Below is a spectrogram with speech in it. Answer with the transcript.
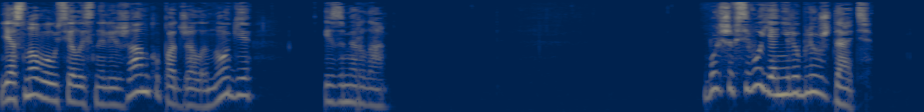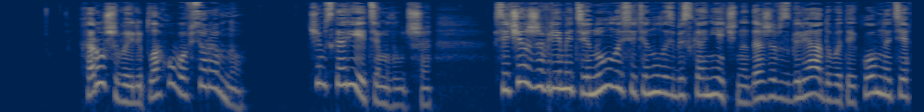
Я снова уселась на лежанку, поджала ноги и замерла. Больше всего я не люблю ждать. Хорошего или плохого все равно. Чем скорее, тем лучше. Сейчас же время тянулось и тянулось бесконечно, даже взгляду в этой комнате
